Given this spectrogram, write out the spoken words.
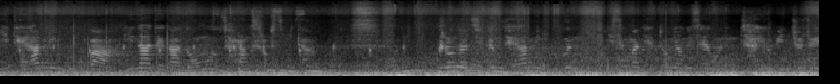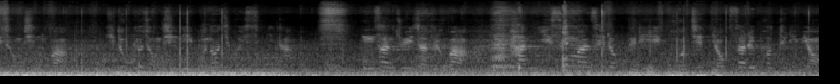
이 대한민국과 인하대가 너무 자랑스럽습니다. 그러나 지금 대한민국은 이승만 대통령이 세운 자유민주주의 정신과 기독교 정신이 무너지고 있습니다. 공산주의자들과 반 이승만 세력들이 거짓 역사를 퍼뜨리며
